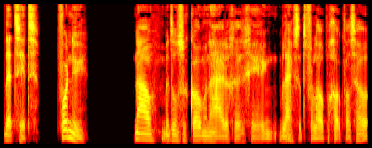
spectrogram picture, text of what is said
That's it. Voor nu. Nou, met onze komende huidige regering blijft het voorlopig ook wel zo.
